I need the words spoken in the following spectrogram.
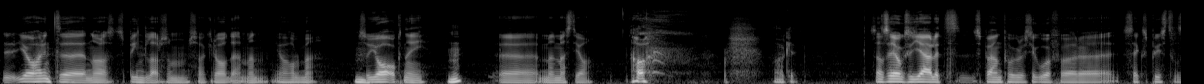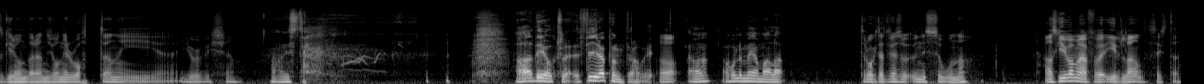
jag har inte några spindlar som söker av det, men jag håller med. Mm. Så ja och nej. Mm. Uh, men mest ja. Ja, okej. Okay. Sen så är jag också jävligt spänd på hur det ska gå för uh, Sex Pistols-grundaren Johnny Rotten i uh, Eurovision. Ja, just det. ja, det är också Fyra punkter har vi. Ja. ja. Jag håller med om alla. Tråkigt att vi är så unisona. Han ska ju vara med för Irland, sista.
